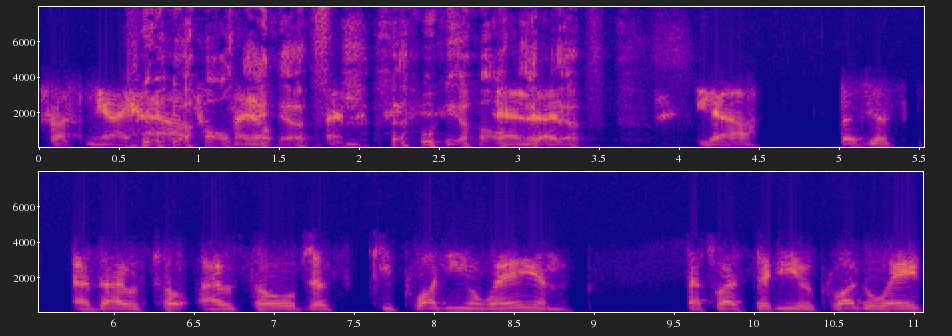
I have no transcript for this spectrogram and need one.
Trust me, I have. We all have. And, we all and have. yeah, but just as I was told, I was told just keep plugging away and that's why I say to you, plug away,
